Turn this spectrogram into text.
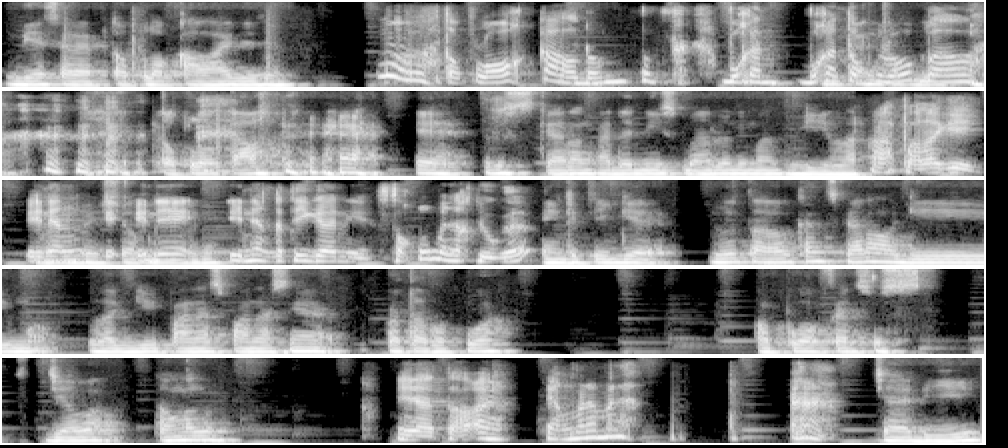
dia seleb top lokal aja sih, wah top lokal dong. Top- bukan bukan top Bukan top global. top lokal. ya, terus sekarang ada news baru nih man, gila. apalagi? Ini yang ini gitu. ini yang ketiga nih. Stok lu banyak juga. Yang ketiga, lu tahu kan sekarang lagi lagi panas-panasnya kota Papua. Papua versus Jawa, tau gak lu? Iya tau eh yang mana mana Jadi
